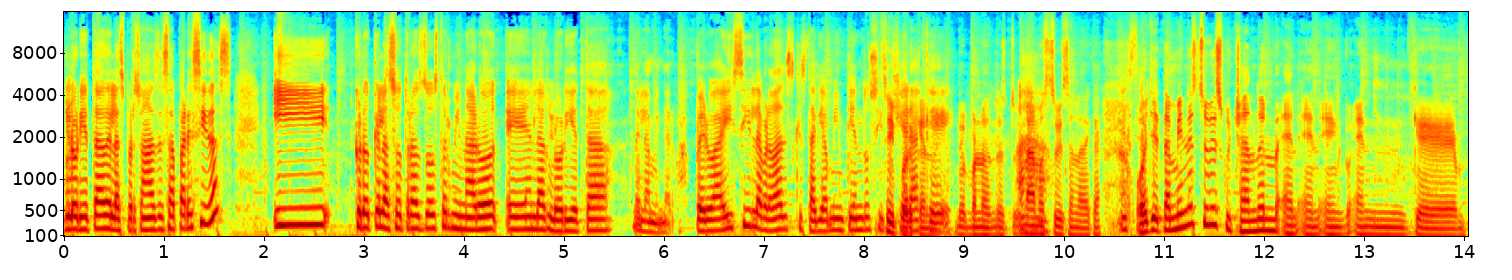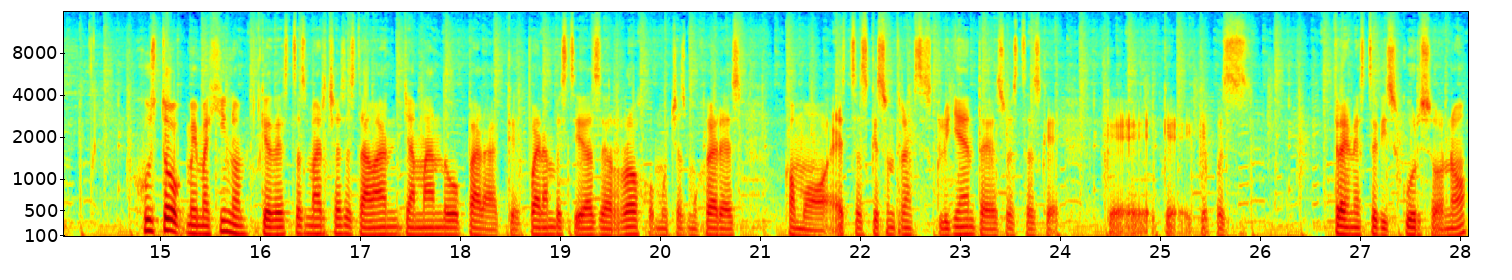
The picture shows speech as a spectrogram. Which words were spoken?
glorieta de las personas desaparecidas y creo que las otras dos terminaron en la glorieta de la Minerva. Pero ahí sí, la verdad es que estaría mintiendo si dijera que... Bueno, nada más estuviste en la de acá. Oye, también estuve escuchando en, que justo me imagino que de estas marchas estaban llamando para que fueran vestidas de rojo muchas mujeres como estas que son trans excluyentes o estas que, que, que, que pues traen este discurso, ¿no?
